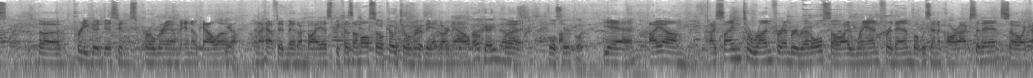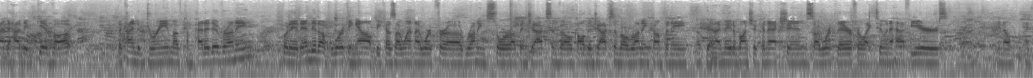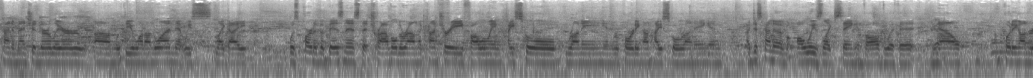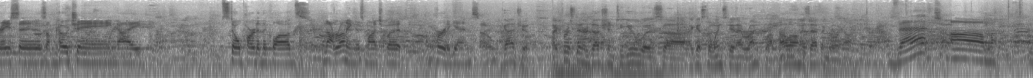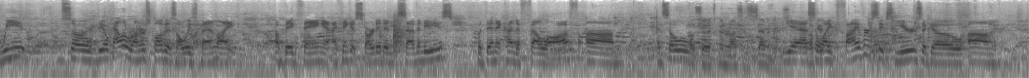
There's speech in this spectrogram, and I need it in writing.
the pretty good distance program in Ocala. Yeah. And I have to admit, I'm biased because I'm also a coach over at Vanguard now. Okay. Nice. But Full circle. Yeah, I um I signed to run for Embry Riddle, so I ran for them, but was in a car accident, so I kind of had to give up the kind of dream of competitive running. But it ended up working out because I went and I worked for a running store up in Jacksonville called the Jacksonville Running Company, Okay. and I made a bunch of connections. I worked there for like two and a half years you know, I kind of mentioned earlier um, with you one on one that we, like, I was part of a business that traveled around the country following high school running and reporting on high school running. And I just kind of always like staying involved with it. And Yeah. now I'm putting on races, I'm coaching, I still part of the clubs. Not running as much, but I'm hurt again, so. Gotcha. My first introduction to you was, uh, I guess, the Wednesday Night Run Club. How long has that been going on? That um, we so the Ocala Runners Club has always been like a big thing. I think it started in the '70s, but then it kind of fell off. Um, and so Oh, so it's been around since the 70s. yeah, so like five or six years ago, um,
